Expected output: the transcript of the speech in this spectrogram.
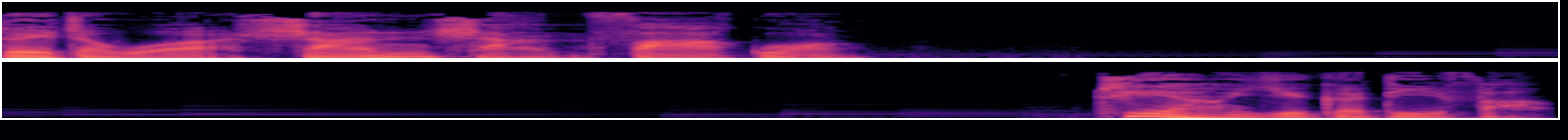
对着我闪闪发光。这样一个地方，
